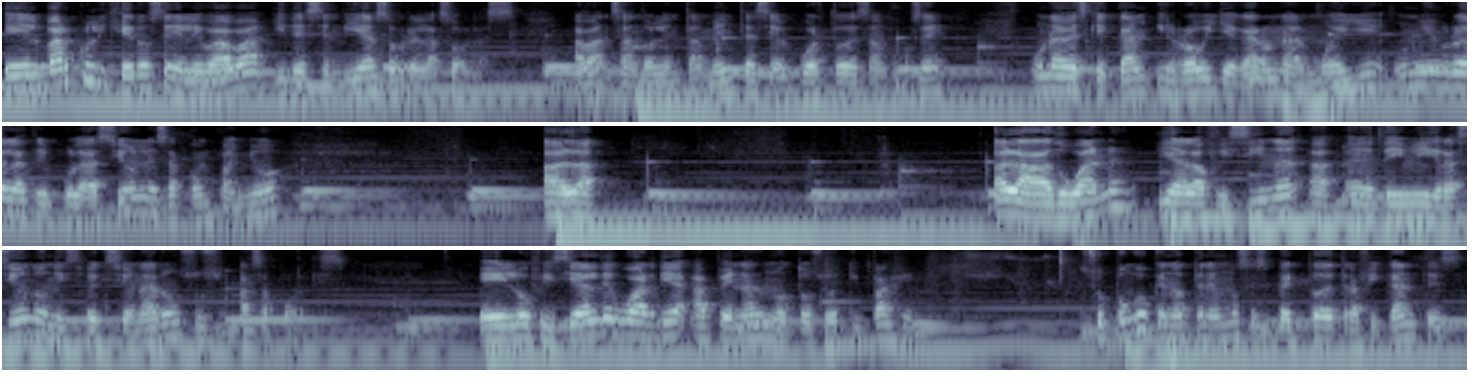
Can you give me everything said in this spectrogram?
El barco ligero se elevaba y descendía sobre las olas, avanzando lentamente hacia el puerto de San José. Una vez que Cam y Robbie llegaron al muelle, un miembro de la tripulación les acompañó a la a la aduana y a la oficina eh, de inmigración donde inspeccionaron sus pasaportes. El oficial de guardia apenas notó su equipaje. Supongo que no tenemos aspecto de traficantes,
